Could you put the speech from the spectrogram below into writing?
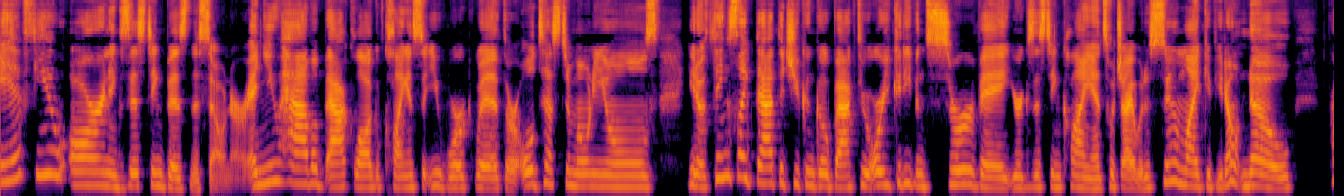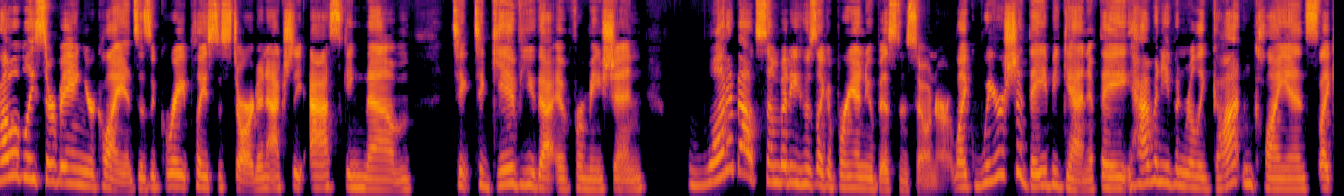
if you are an existing business owner and you have a backlog of clients that you worked with or old testimonials, you know, things like that that you can go back through or you could even survey your existing clients, which I would assume like if you don't know, probably surveying your clients is a great place to start and actually asking them to to give you that information what about somebody who's like a brand new business owner? Like where should they begin if they haven't even really gotten clients? Like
